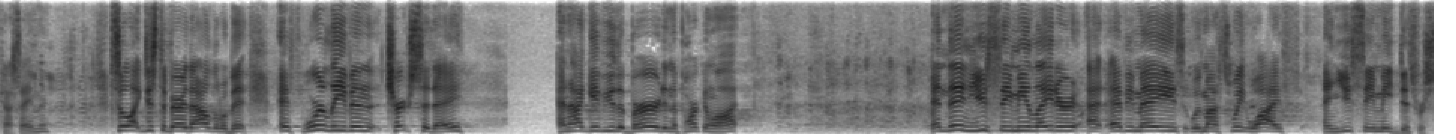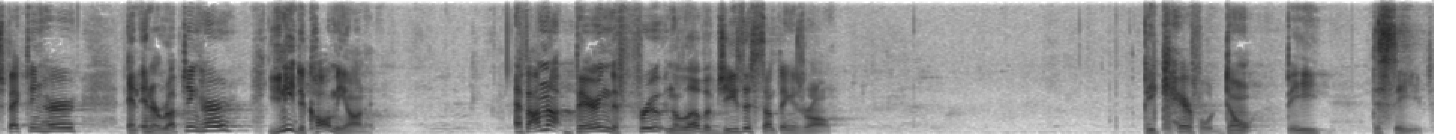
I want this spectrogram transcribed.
can I say amen? So, like, just to bear that out a little bit, if we're leaving church today and I give you the bird in the parking lot, and then you see me later at Evie Mae's with my sweet wife, and you see me disrespecting her and interrupting her, you need to call me on it. If I'm not bearing the fruit and the love of Jesus, something is wrong. Be careful. Don't be deceived.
